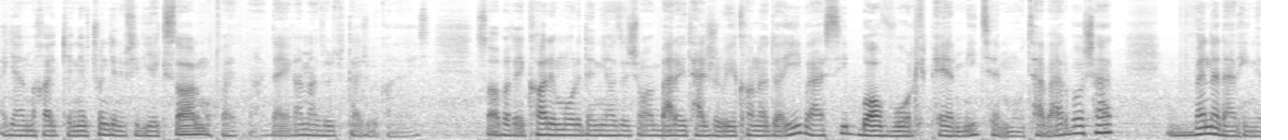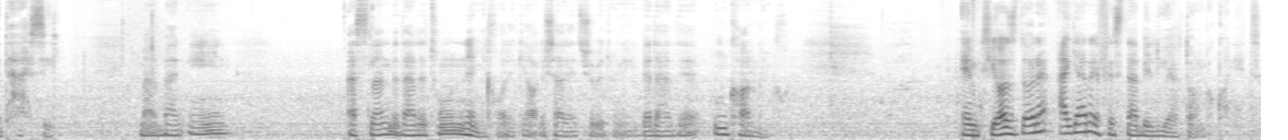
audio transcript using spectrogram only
اگر می‌خواید که چون نوشید یک سال متوجه دقیقا منظورتون تجربه کانادایی است. سابقه کار مورد نیاز شما برای تجربه کانادایی بایستی با ورک پرمیت معتبر باشد. و نه در حین تحصیل. این اصلا به دردتون نمی‌خوره که حال شرایطشو بدونی. به درد اون کار نمی‌خوره. امتیاز داره اگر FSW اقدام بکنید.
